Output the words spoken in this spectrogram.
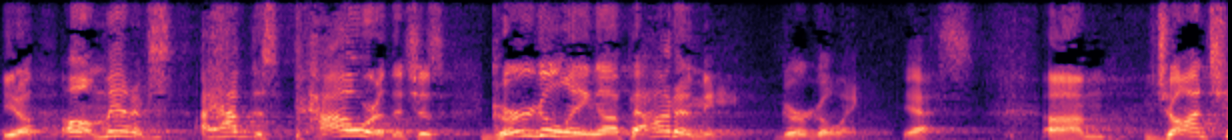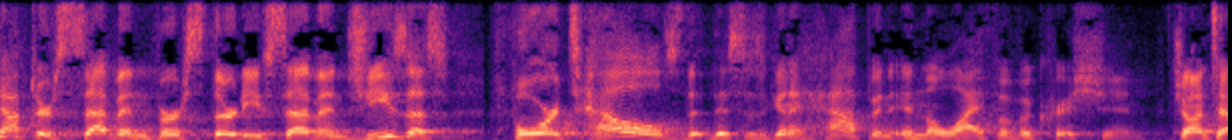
you know, oh man, I, just, I have this power that's just gurgling up out of me. Gurgling, yes. Um, John chapter 7, verse 37, Jesus foretells that this is going to happen in the life of a Christian. John t-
